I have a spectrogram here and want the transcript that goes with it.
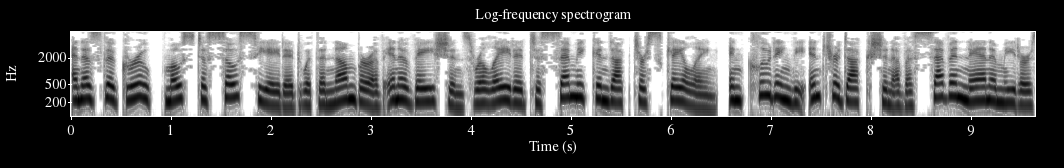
and is the group most associated with a number of innovations related to semiconductor scaling, including the introduction of a 7 nm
